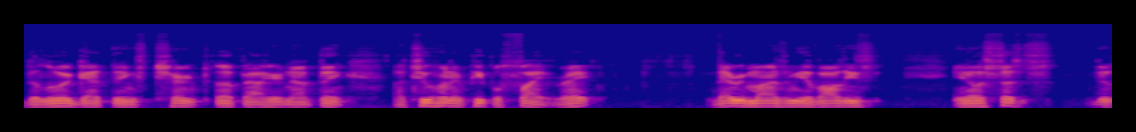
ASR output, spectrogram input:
The Lord got things turned up out here. Now think, a 200 people fight, right? That reminds me of all these, you know, such the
